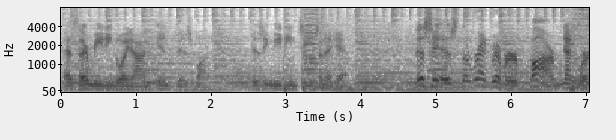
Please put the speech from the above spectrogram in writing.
has their meeting going on in Bismarck. Busy meeting season ahead. This is the Red River Farm Network.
